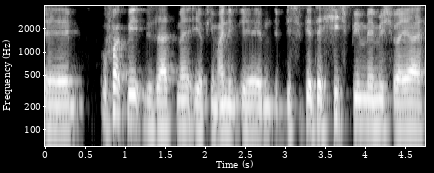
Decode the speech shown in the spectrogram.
Ee, ufak bir düzeltme yapayım. Hani e, bisiklete hiç binmemiş veya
